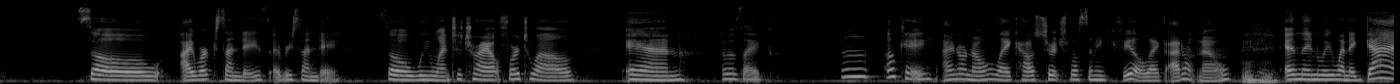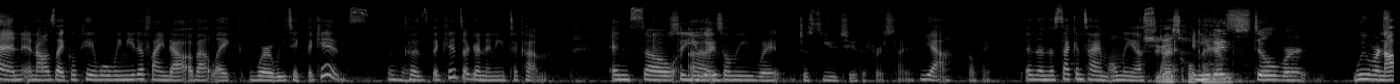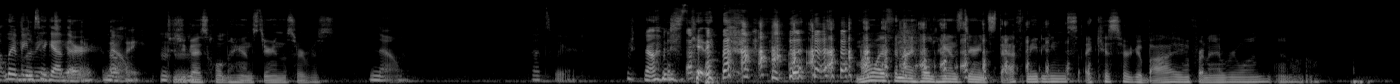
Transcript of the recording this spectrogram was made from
So I work Sundays every Sunday. So we went to try out 412 and it was like, uh, okay, I don't know. Like, how's church supposed to make you feel? Like, I don't know. Mm-hmm. And then we went again, and I was like, okay, well, we need to find out about like where we take the kids because the kids are gonna need to come. And so, So you um, guys only went just you two the first time. yeah. Okay. And then the second time, only us. Did you guys went. hold And you guys still weren't we were not living, living together. together. No, Okay. Did you guys hold hands during the service? No, that's weird. No, I'm just kidding. My wife and I hold hands during staff meetings. I kiss her goodbye in front of everyone. I don't know.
